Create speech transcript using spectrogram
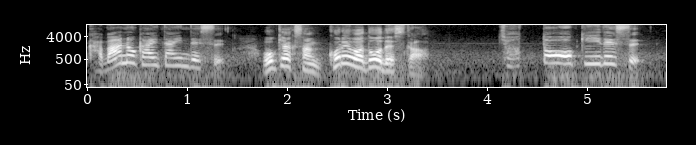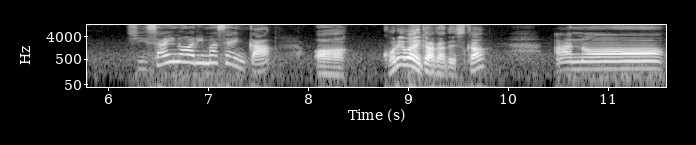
カバンを買いたいんです。お客さん、これはどうですか。ちょっと大きいです。小さいのありませんか。あ、これはいかがですか。あの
